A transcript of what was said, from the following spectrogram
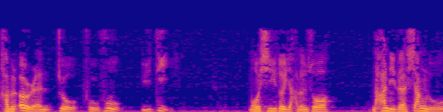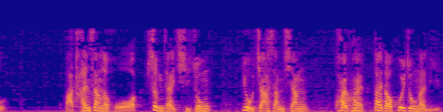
他们二人就匍匐于地。摩西对亚伦说：“拿你的香炉，把坛上的火盛在其中，又加上香，快快带到会众那里，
